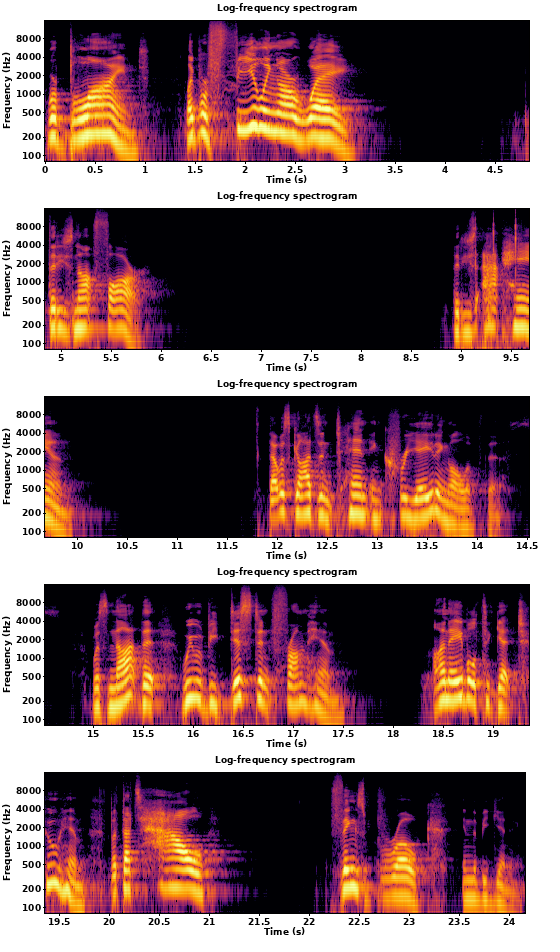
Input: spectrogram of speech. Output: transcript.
we're blind, like we're feeling our way, that He's not far, that He's at hand. That was God's intent in creating all of this. Was not that we would be distant from him, unable to get to him, but that's how things broke in the beginning.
